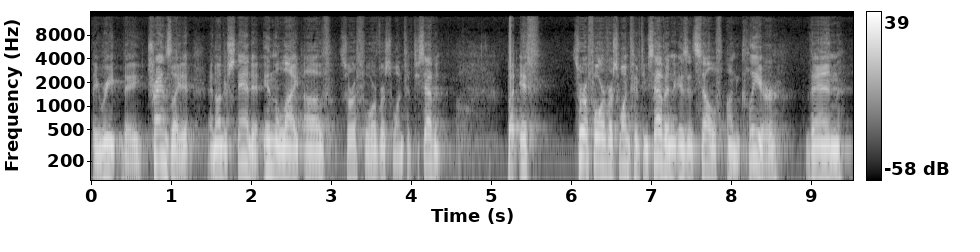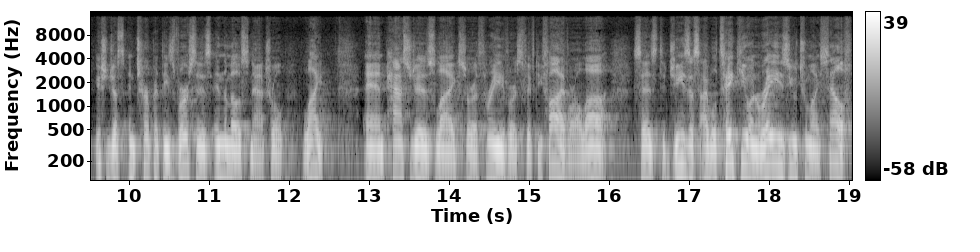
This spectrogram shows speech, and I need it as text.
they, re, they translate it and understand it in the light of Surah 4, verse 157. But if Surah 4, verse 157 is itself unclear, then you should just interpret these verses in the most natural light. And passages like Surah 3, verse 55, where Allah says to Jesus, I will take you and raise you to myself.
